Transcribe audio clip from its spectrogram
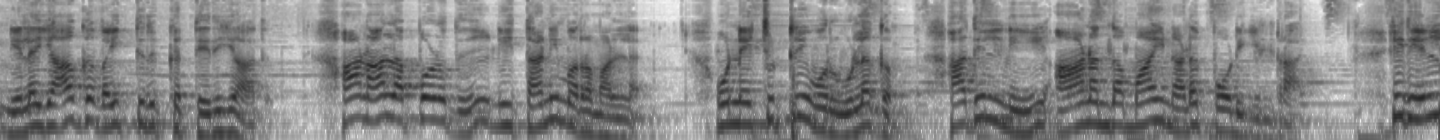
நிலையாக வைத்திருக்க தெரியாது. ஆனால் அப்பொழுது நீ தனிமரம் அல்ல. உன்னை சுற்றி ஒரு உலகம். அதில் நீ ஆனந்தமாய் நடப்போடுகின்றாய். இதில்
